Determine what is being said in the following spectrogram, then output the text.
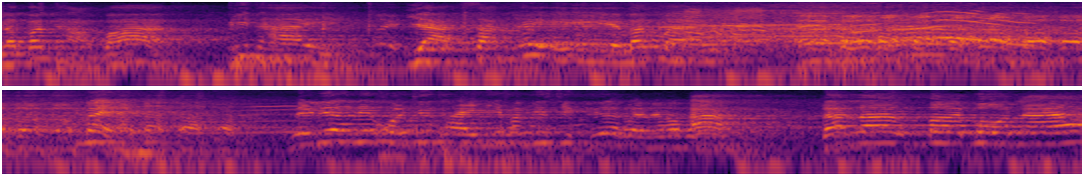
แล้วก็ถามว่าพี่ไทยอยากซักให้ AA บ้างไหมเออแม่ในเรื่องนี้คนชื่อไทยนี่เขามีสิทธิ์เลือกเลยนะครับอะด้านล่างเปิดโบสแล้ว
